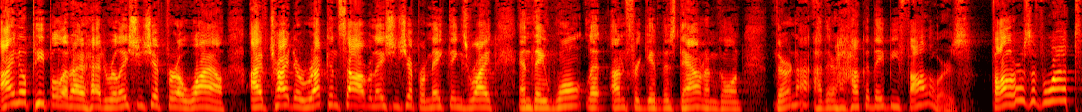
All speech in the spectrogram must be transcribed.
I know people that I've had a relationship for a while. I've tried to reconcile a relationship or make things right, and they won't let unforgiveness down. I'm going, they're not, they're, how could they be followers? Followers of what?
